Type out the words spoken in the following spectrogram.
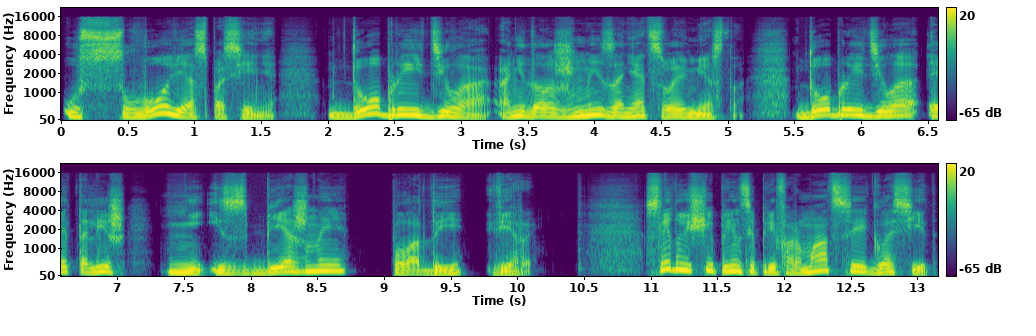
условия спасения. Добрые дела, они должны занять свое место. Добрые дела – это лишь неизбежные плоды веры. Следующий принцип реформации гласит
